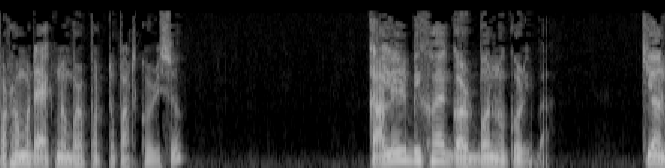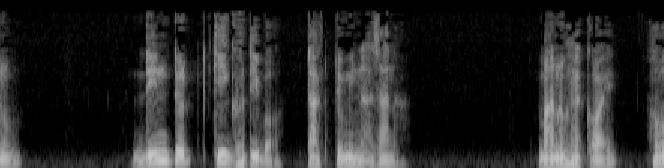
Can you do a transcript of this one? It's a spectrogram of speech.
প্ৰথমতে এক নম্বৰ পদটো পাঠ কৰিছো। কালিৰ বিষয়ে গৰ্ব নকৰিবা কিয়নো দিনটোত কি ঘটিব তাক তুমি নাজানা। মানুহে কয় হ'ব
